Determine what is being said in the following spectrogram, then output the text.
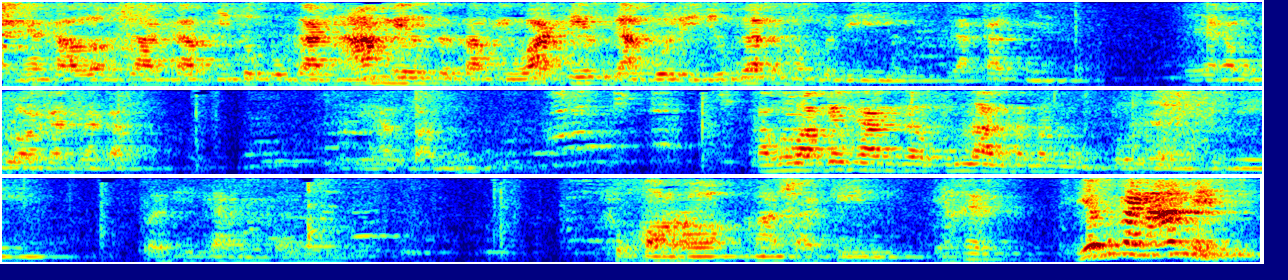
Makanya kalau zakat itu bukan amil tetapi wakil, nggak boleh juga memberi zakatnya. Jadi kamu keluarkan zakat dari hartamu. Kamu wakilkan ke bulan temanmu, tolong sini bagikan ke fukoro, masakin. Ya kan? Dia bukan amil.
